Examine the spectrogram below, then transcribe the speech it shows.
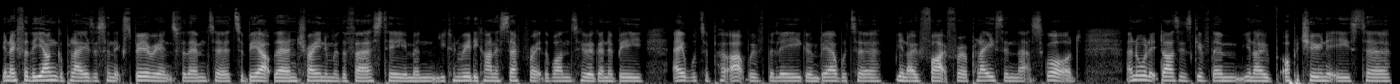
you know, for the younger players, it's an experience for them to to be up there and training with the first team, and you can really kind of separate the ones who are going to be able to put up with the league and be able to you know fight for a place in that squad. And all it does is give them you know opportunities to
